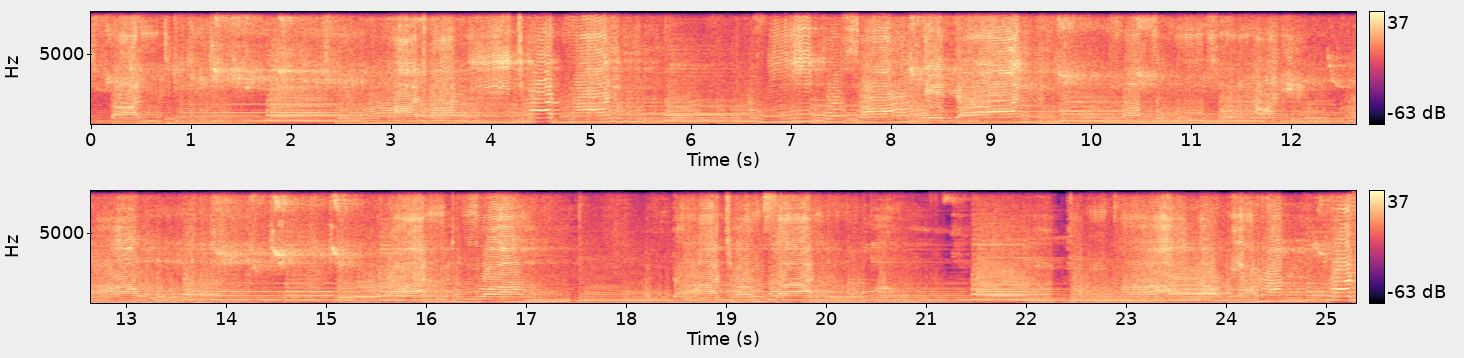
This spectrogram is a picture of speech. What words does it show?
ดกันทีไม่ว่าชาตินี้ชาติไหนนี้ก็สาเหตุใดทราบซึ้งส่วนในเราโบราณท่านว่าบรรดาช่างสารหมู่เผ่าทำท่าเต่าเมียรักท่าน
